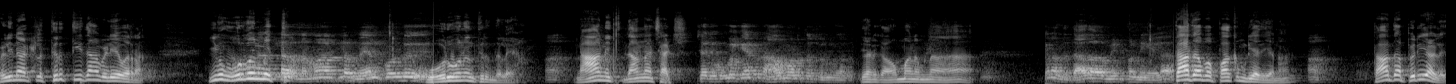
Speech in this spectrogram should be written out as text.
வெளிநாட்டில் திருத்தி தான் வெளியே வர்றான். இவன் ஒருவனுமே மேற்கொண்டு ஒருவனும் திருந்தலையா? நான் நான் தான் சாட்சி. சரி உங்களுக்கு ஏற்பட்ட அவமானத்தை சொல்லுங்க எனக்கு அவமானம்னா அந்த தாதாவை மீட் பண்ணீங்களா தாதாவை பார்க்க முடியாது ஏன்னா. தாதா பெரிய ஆள்.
